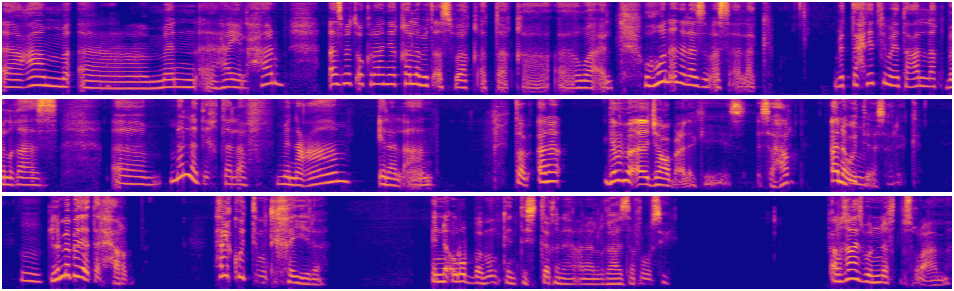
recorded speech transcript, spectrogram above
عام آه، من هاي الحرب أزمة أوكرانيا قلبت أسواق الطاقة آه، وائل. وهون أنا لازم أسألك بالتحديد فيما يتعلق بالغاز ما الذي اختلف من عام إلى الآن؟ طيب أنا قبل ما أجاوب عليك سحر أنا ودي أسألك. لما بدأت الحرب هل كنت متخيلة إن أوروبا ممكن تستغنى عن الغاز الروسي. الغاز والنفط بصورة عامة.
